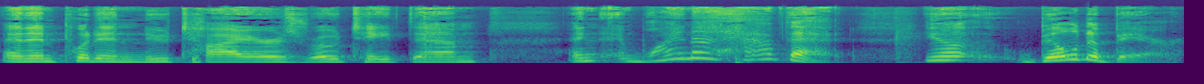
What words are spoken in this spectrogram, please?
and then put in new tires, rotate them. And, and why not have that? You know, build a bear.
